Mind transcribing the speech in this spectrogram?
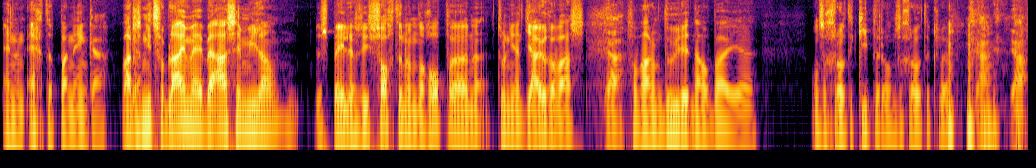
en een echte Panenka. Waren ze Ja. niet zo blij mee bij AC Milan. De spelers die zochten hem nog op eh, toen hij aan het juichen was. Ja, Van waarom doe je dit nou bij eh, onze grote keeper, onze grote club? ja, ja.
